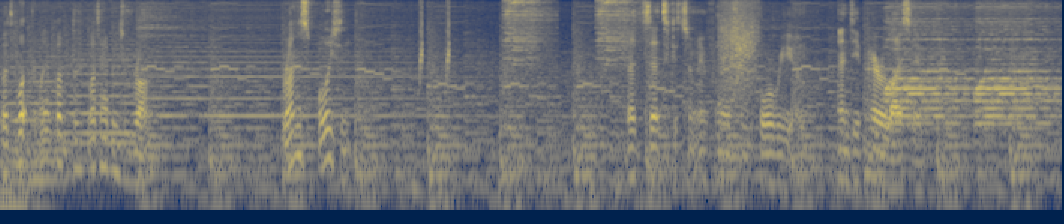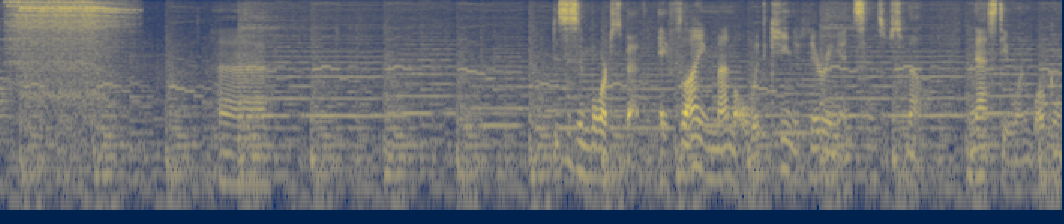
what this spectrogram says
but what, what what what happened to Ron? Ron is poisoned. Let's let's get some information before we um, anti-paralyze him. Uh, this is bat, a flying mammal with keen hearing and sense of smell. Nasty when woken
